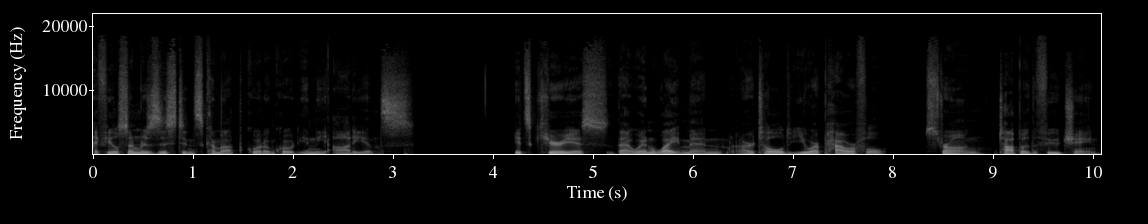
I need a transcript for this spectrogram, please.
I feel some resistance come up, quote unquote, in the audience. It's curious that when white men are told you are powerful, strong, top of the food chain,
